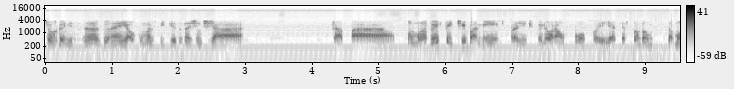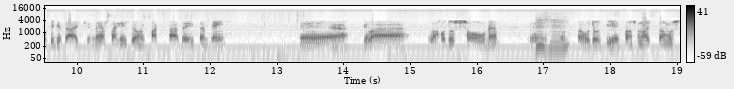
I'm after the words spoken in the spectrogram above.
se organizando, né? E algumas medidas a gente já já está tomando efetivamente para a gente melhorar um pouco aí a questão da, da mobilidade nessa região impactada aí também é, pela, pela Rodossol, né? É, uhum. A rodovia. Então, se nós estamos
